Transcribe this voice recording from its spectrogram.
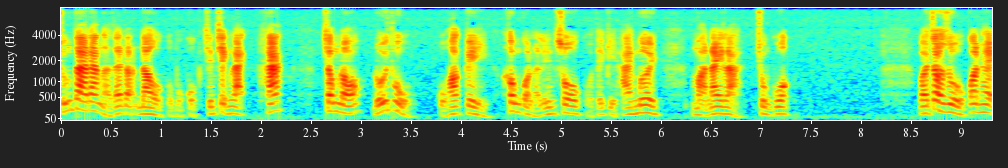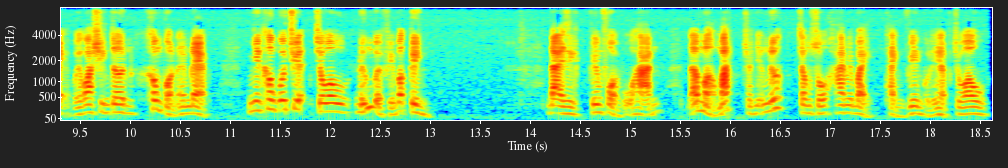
chúng ta đang ở giai đoạn đầu của một cuộc chiến tranh lạnh khác, trong đó đối thủ của Hoa Kỳ không còn là Liên Xô của thế kỷ 20 mà nay là Trung Quốc. Và cho dù quan hệ với Washington không còn êm đẹp, nhưng không có chuyện châu Âu đứng về phía Bắc Kinh. Đại dịch viêm phổi Vũ Hán đã mở mắt cho những nước trong số 27 thành viên của Liên Hợp châu Âu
